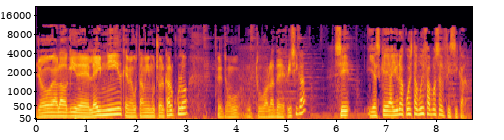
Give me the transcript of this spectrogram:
yo he hablado aquí de Leibniz, que me gusta a mí mucho el cálculo. ¿Tú, tú hablas de física? Sí, y es que hay una cuesta muy famosa en física.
